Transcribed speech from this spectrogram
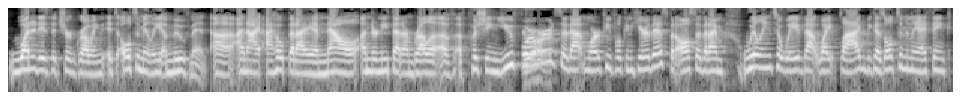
what it is that you're growing. It's ultimately a movement. Uh, and I, I, hope that I am now underneath that umbrella of, of pushing you forward you so that more people can hear this, but also that I'm willing to wave that white flag because ultimately I think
